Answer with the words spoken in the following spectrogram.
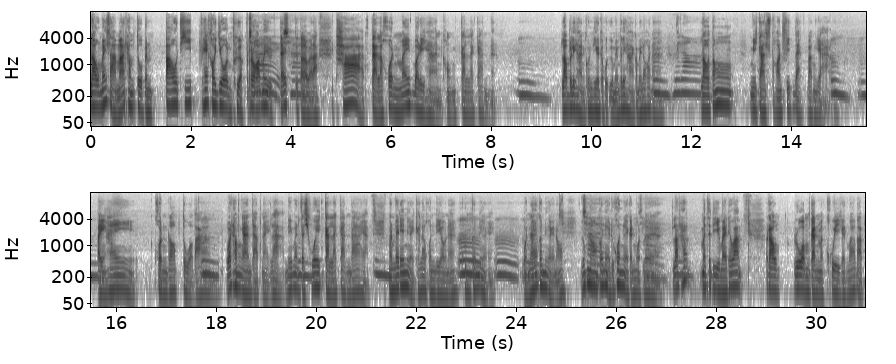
เราไม่สามารถทำตัวเป็นเป้าที่ให้เขาโยนเผือกร้อนมาอยู่ได้ใช่ตลอดเวลา ถ้าแต่ละคนไม่บริหารของกันและกันนะอืมเราบริหารคนเดียวแต่คนอื่นไม่บริหารก็ไม่รอดอืนะมไม่รอดเราต้องมีการสะท้อนฟีดแบ็กบางอย่างอืมอืมไปให้คนรอบตัวบ้างอืมว่าทำงานแบบไหนล่ะ นี่มันจะช่วยกันและกันได้อะอืมมันไม่ได้เหนื่อยแค่เราคนเดียวนะ คุณก็เหนื่อยมหัวหน้าก็เหนื่อยเนาะ ลูกใช่น้องก็เหนื่อยทุกคนเหนื่อยกันหมดเลยอะใช่แล้วถ้ามันจะดีไหมที่ว่าเรารวมกันมาคุยกันว่าแบบ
